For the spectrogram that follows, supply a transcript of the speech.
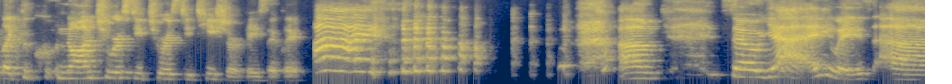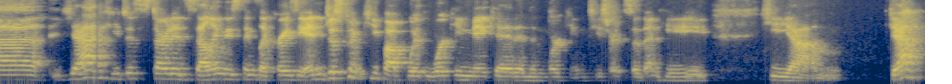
like the non-touristy touristy T-shirt, basically. Hi. um, so yeah. Anyways, uh, yeah, he just started selling these things like crazy, and just couldn't keep up with working Make It and then working T-shirts. So then he he um, yeah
